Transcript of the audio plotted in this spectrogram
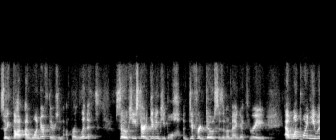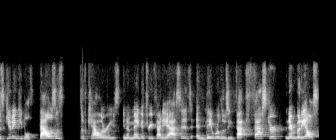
So he thought, I wonder if there's an upper limit. So he started giving people different doses of omega 3. At one point, he was giving people thousands of calories in omega 3 fatty acids, and they were losing fat faster than everybody else.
